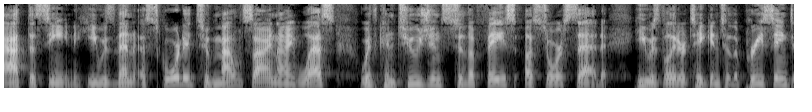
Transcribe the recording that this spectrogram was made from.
at the scene. He was then escorted to Mount Sinai West with contusions to the face, a source said. He was later taken to the precinct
